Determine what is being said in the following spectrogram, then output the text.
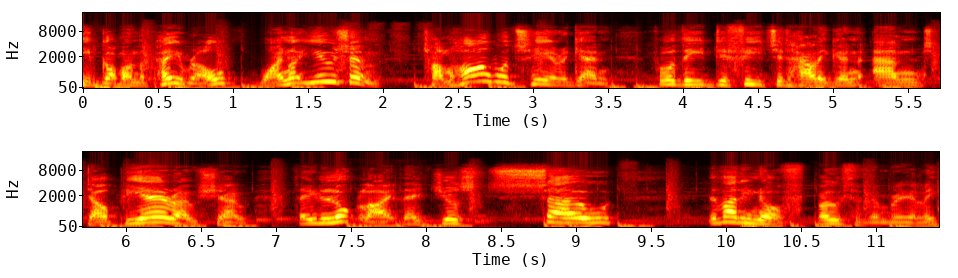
you've got them on the payroll. Why not use them? Tom Harwood's here again for the defeated Halligan and Del Piero show. They look like they're just so. They've had enough, both of them really.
